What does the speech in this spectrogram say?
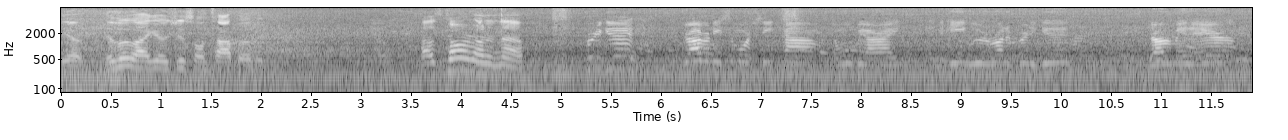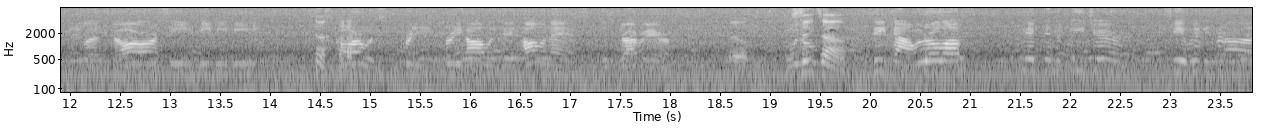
Yeah. It looked like it was just on top of it. How's the car running now? Pretty good. Driver needs some more seat time, and we'll be all right. In the heat, we were running pretty good. Driver made an error, but the RRC BBB car was pretty pretty hauling, hauling ass. It's driver error. Yeah. We Seat time. Seat time. We roll off fifth in the feature. See if we can uh,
